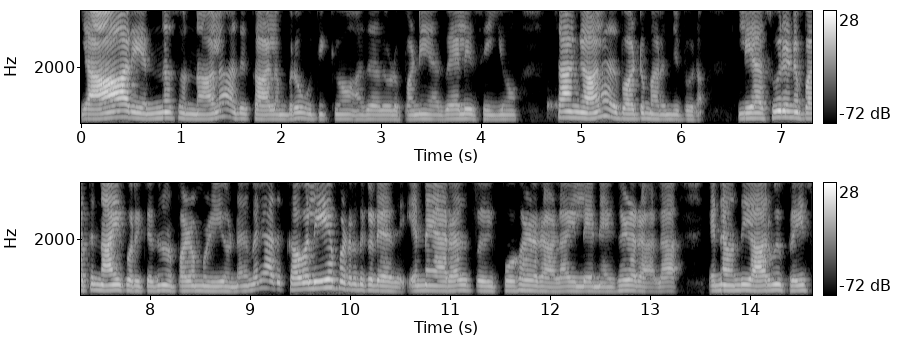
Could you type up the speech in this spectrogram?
யார் என்ன சொன்னாலும் அது காலம்புரை உதிக்கும். அது அதோட பணி அது வேலையை செய்யும். சாயங்காலம் அது பாட்டு மறைஞ்சு போயிடும். இல்லையா? சூரியனை பார்த்து நாய் குறைக்கிறதுன்னு ஒரு பழமொழி உண்டு. அது மாதிரி அது கவலையே படுறது கிடையாது. என்னை யாராவது இப்போ புகழறாளா? இல்லை என்னை இகழறாளா? என்னை வந்து யாருமே ப்ரைஸ்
